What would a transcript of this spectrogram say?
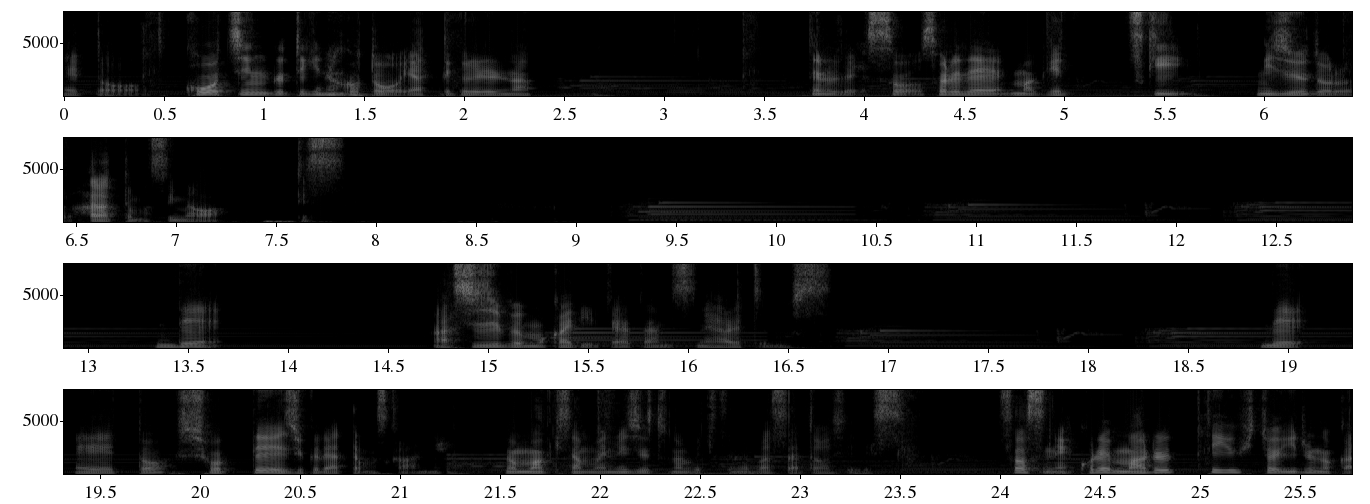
えっと、コーチング的なことをやってくれるな。ってので、そ、それで、まあ、月、月20ドル払ってます、今は。です。で、あ、指示文も書いていただいたんですね。ありがとうございます。で、えっ、ー、と、所定塾であってますからね。の、マキさんも NG と述べてたので、バツってほしいです。そうですね。これ、丸っていう人いるのか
